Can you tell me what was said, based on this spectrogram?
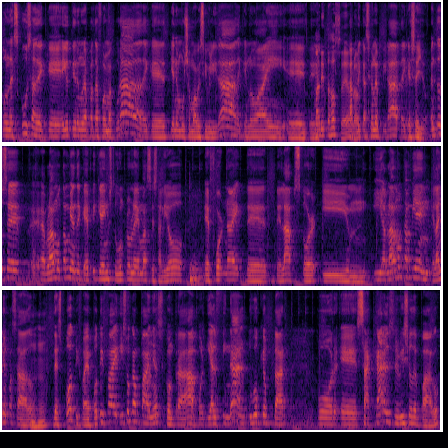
Con la excusa de que ellos tienen una plataforma curada, de que tienen mucho más visibilidad, de que no hay eh, eh, José, aplicaciones piratas y qué sé yo. Entonces, eh, hablábamos también de que Epic Games tuvo un problema, se salió eh, Fortnite de- del App Store y, mm, y hablábamos también el año pasado de Spotify. Spotify hizo campañas contra Apple y al final tuvo que optar por eh, sacar el servicio de pago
